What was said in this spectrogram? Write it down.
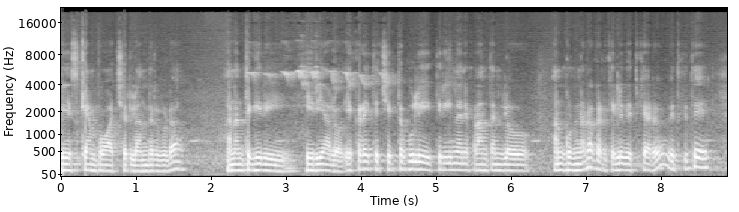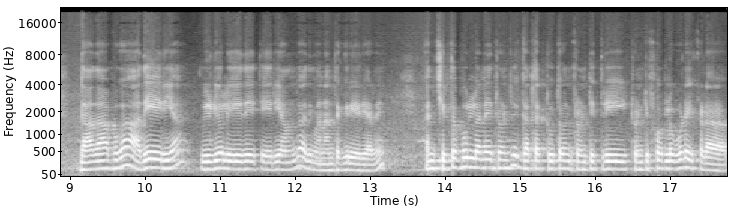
బేస్ క్యాంప్ వాచర్లు అందరూ కూడా అనంతగిరి ఏరియాలో ఎక్కడైతే చిత్తపులి తిరిగిందనే ప్రాంతంలో అనుకుంటున్నారో అక్కడికి వెళ్ళి వెతికారు. వెతికితే దాదాపుగా అదే ఏరియా వీడియోలో ఏదైతే ఏరియా ఉందో అది మన అనంతగిరి ఏరియానే. కానీ చిరుతపుళ్ళు అనేటువంటిది గత two thousand twenty three twenty ఫోర్లో కూడా ఇక్కడ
